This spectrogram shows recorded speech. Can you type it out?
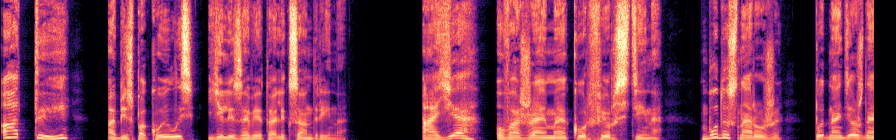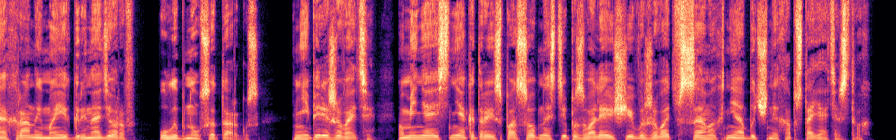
«А ты?» — обеспокоилась Елизавета Александрина. «А я, уважаемая Курфюрстина, буду снаружи, под надежной охраной моих гренадеров», — улыбнулся Таргус. «Не переживайте, у меня есть некоторые способности, позволяющие выживать в самых необычных обстоятельствах».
